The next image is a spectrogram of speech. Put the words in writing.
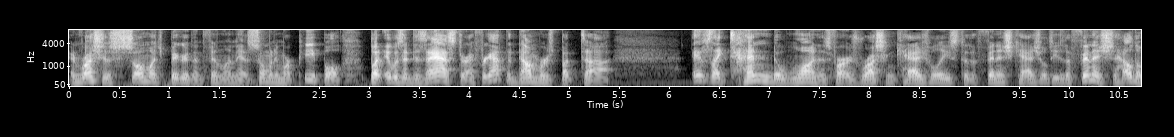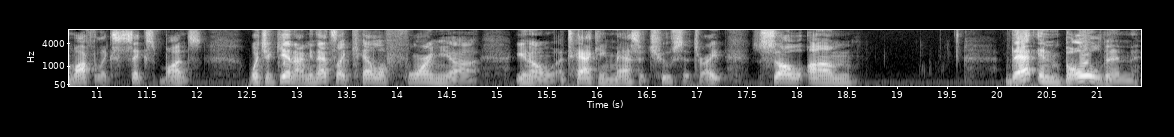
And Russia is so much bigger than Finland. It has so many more people, but it was a disaster. I forgot the numbers, but uh, it was like 10 to 1 as far as Russian casualties to the Finnish casualties. The Finnish held them off for like six months, which again, I mean, that's like California, you know, attacking Massachusetts, right? So, um, that emboldened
